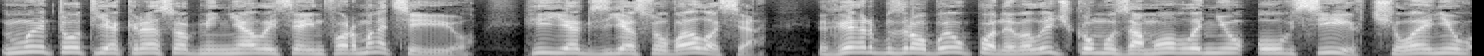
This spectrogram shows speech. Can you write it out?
Ми тут якраз обмінялися інформацією, і, як з'ясувалося, герб зробив по невеличкому замовленню у всіх членів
